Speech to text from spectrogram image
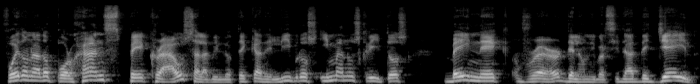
fue donado por Hans P. Krauss a la Biblioteca de Libros y Manuscritos Beineck Rare de la Universidad de Yale.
